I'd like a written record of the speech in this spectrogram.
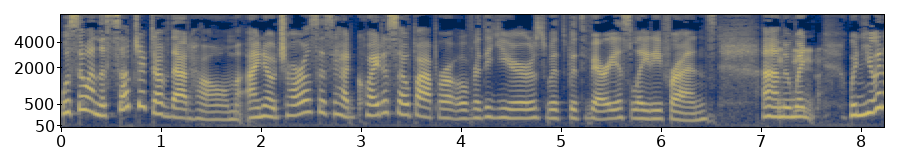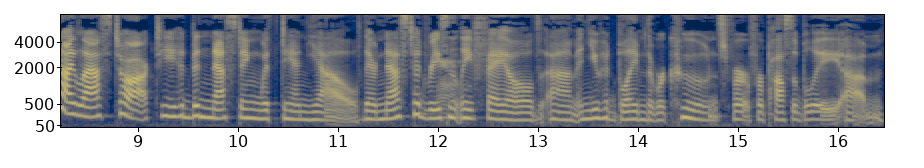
Well, so on the subject of that home, I know Charles has had quite a soap opera over the years with, with various lady friends. Um, and when when you and I last talked, he had been nesting with Danielle. Their nest had recently oh. failed, um, and you had blamed the raccoons for for possibly. Um,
